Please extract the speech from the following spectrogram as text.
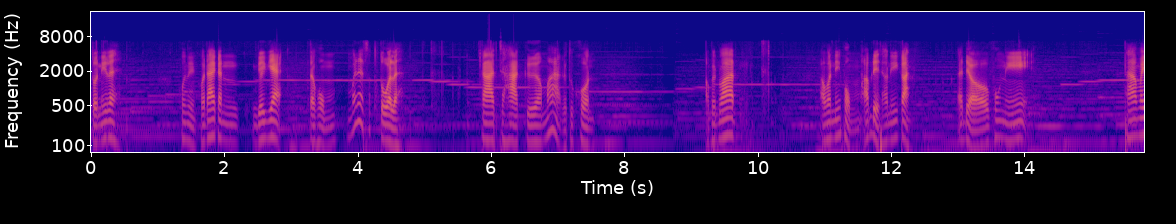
ตัวนี้เลย คนอื่นเขาได้กันเยอะแยะ แต่ผมไม่ได้สักตัวเลย กาจะหาเกลือมากกับทุกคน เอาเป็นว่า เอาวันนี้ผมอัปเดตเท่านี้ก่อน แล้วเดี๋ยวพรุ่งนี้ ถ้าไม่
